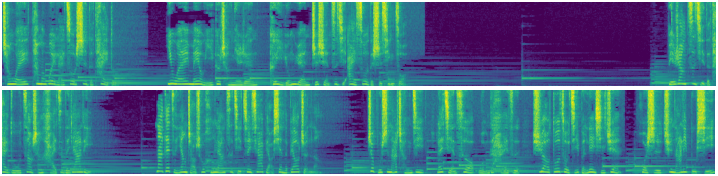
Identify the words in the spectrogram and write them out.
成为他们未来做事的态度。因为没有一个成年人可以永远只选自己爱做的事情做。别让自己的态度造成孩子的压力。那该怎样找出衡量自己最佳表现的标准呢？这不是拿成绩来检测我们的孩子需要多做几本练习卷，或是去哪里补习，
